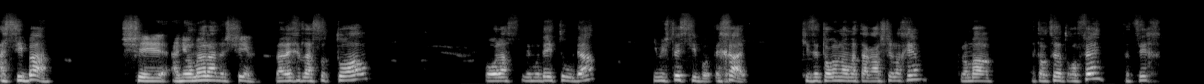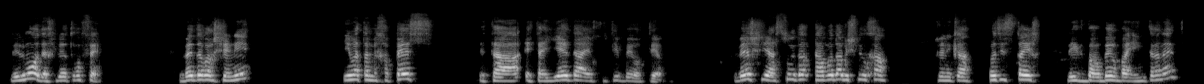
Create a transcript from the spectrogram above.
הסיבה שאני אומר לאנשים ללכת לעשות תואר או לימודי תעודה, היא משתי סיבות. אחד, כי זה תורם למטרה שלכם, כלומר, אתה רוצה להיות רופא, אתה צריך ללמוד איך להיות רופא. ודבר שני, אם אתה מחפש את, ה, את הידע האיכותי ביותר, ויש שיעשו את העבודה בשבילך, שנקרא, לא תצטרך להתברבר באינטרנט,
